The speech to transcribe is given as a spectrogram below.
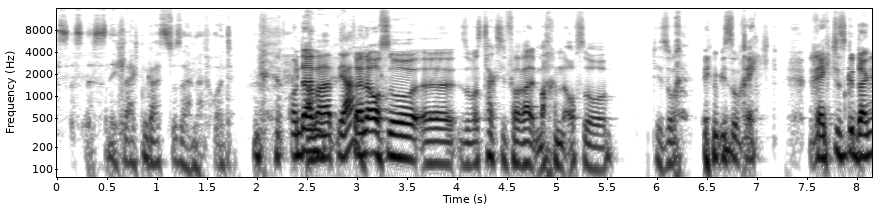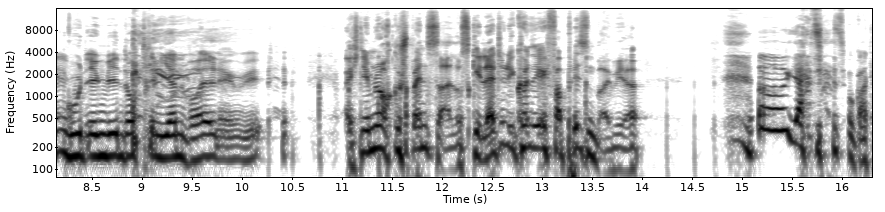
Es ist, nicht leicht, ein Geist zu sein, mein Freund. Und dann, Aber, ja. dann auch so, äh, so was Taxifahrer halt machen, auch so, die so irgendwie so recht, rechtes Gedankengut irgendwie indoktrinieren wollen. Irgendwie. Ich nehme nur noch Gespenster, also Skelette, die können sich echt verpissen bei mir. Oh ja, das oh Gott,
